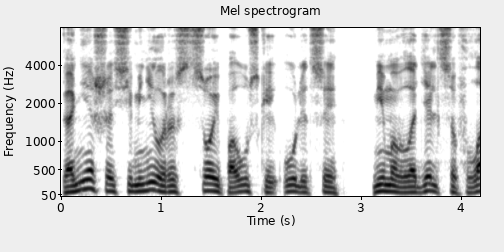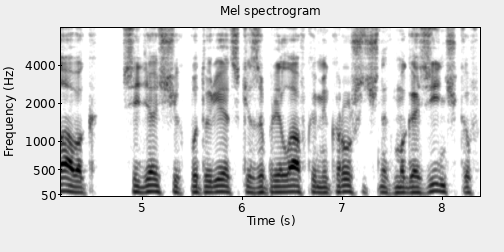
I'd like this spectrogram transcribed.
Ганеша семенил рысцой по узкой улице мимо владельцев лавок, сидящих по-турецки за прилавками крошечных магазинчиков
